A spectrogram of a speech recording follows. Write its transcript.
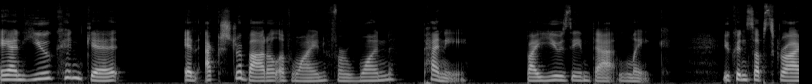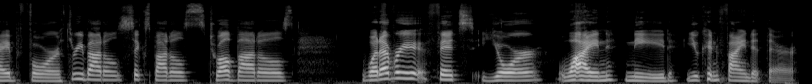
And you can get an extra bottle of wine for one penny by using that link. You can subscribe for three bottles, six bottles, 12 bottles, whatever fits your wine need, you can find it there.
